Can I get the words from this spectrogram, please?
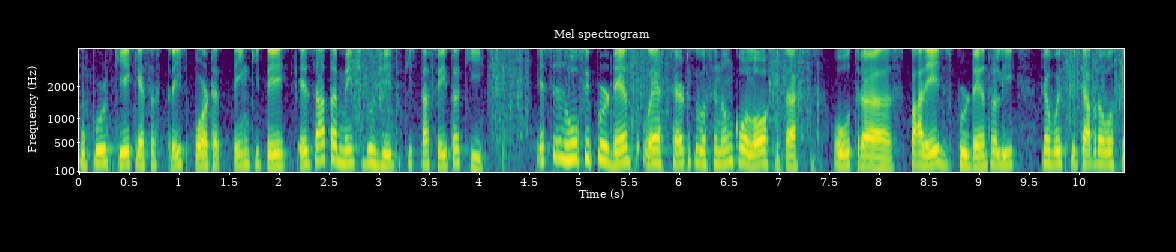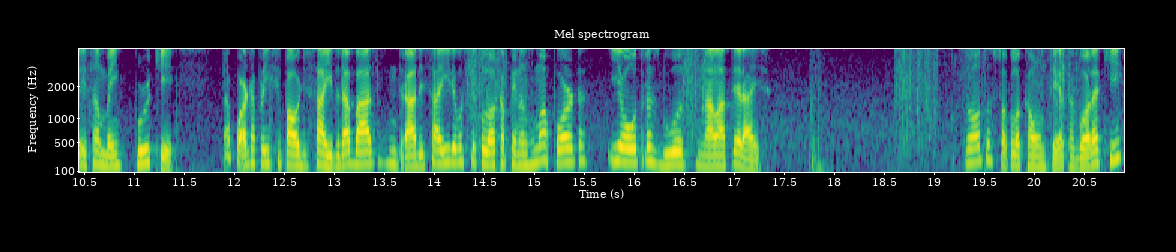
o porquê que essas três portas tem que ter exatamente do jeito que está feito aqui. Esse roof por dentro, é certo que você não coloque, tá? Outras paredes por dentro ali, já vou explicar para vocês também por quê. Na porta principal de saída da base, entrada e saída, você coloca apenas uma porta e outras duas na laterais. Pronto, só colocar um teto agora aqui.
